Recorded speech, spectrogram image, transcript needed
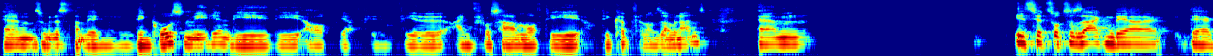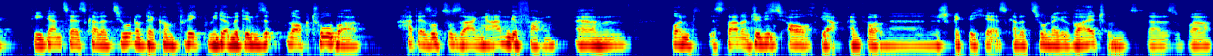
ähm, zumindest von den, den großen Medien, die, die auch ja, viel, viel Einfluss haben auf die, auf die Köpfe in unserem Land. Ähm, ist jetzt sozusagen der, der, die ganze Eskalation und der Konflikt wieder mit dem 7. Oktober hat er sozusagen angefangen. Ähm, Und es war natürlich auch ja einfach eine, eine schreckliche Eskalation der Gewalt und äh, super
